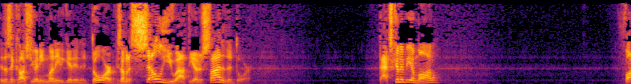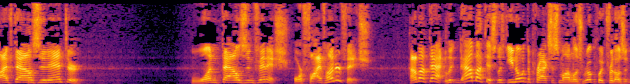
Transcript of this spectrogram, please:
It doesn't cost you any money to get in the door because I'm going to sell you out the other side of the door. That's going to be a model. 5,000 enter, 1,000 finish, or 500 finish. How about that? How about this? You know what the praxis model is? Real quick for those that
